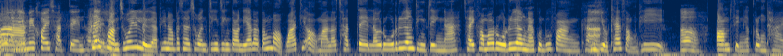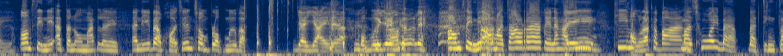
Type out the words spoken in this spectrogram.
มาอันนี้ไม่ค่อยชัดเจนเท่าไหร่ ให้ความเลยช่วยเหลือพี่น้องประชาชนจริง ๆ ตอนนี้เราต้องบอกว่าที่ออกมาแล้วชัดเจนแล้วรู้เรื่องจริง ๆ นะ ใช้คำว่ารู้เรื่องนะคุณผู้ฟังค่ะมีอยู่แค่สองที่เออออมสินกับกรุงไทย ออมสินนี้อัตโนมัติเลย อันนี้แบบขอชื่นชมปรบมือแบบ ใหญ่ ๆ เลยอะปรบมือเยอะ ๆ เลยออมสินนี่ค่ะออกมาเจ้าแรกเลยนะคะจริที่งที่ของรัฐบาลมาช่วยแบบแบบจริงใจ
